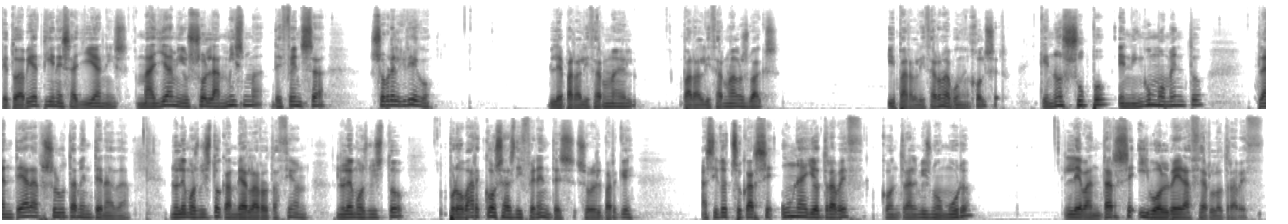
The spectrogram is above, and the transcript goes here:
que todavía tienes a Giannis, Miami usó la misma defensa sobre el griego. Le paralizaron a él, paralizaron a los Bucks y paralizaron a Budenholzer, que no supo en ningún momento plantear absolutamente nada. No le hemos visto cambiar la rotación, no le hemos visto probar cosas diferentes sobre el parque. Ha sido chocarse una y otra vez contra el mismo muro, levantarse y volver a hacerlo otra vez.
